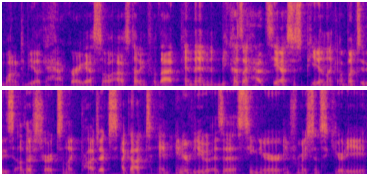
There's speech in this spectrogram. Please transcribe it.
wanted to be like a hacker, I guess. So I was studying for that, and then because I had CISSP and like a bunch of these other certs and like projects, I got an interview as a senior information security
